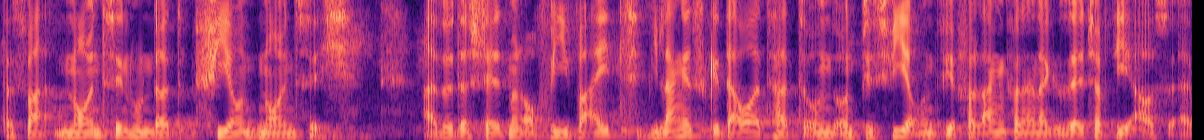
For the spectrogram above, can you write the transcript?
Das war 1994. Also da stellt man auch, wie weit, wie lange es gedauert hat und, und bis wir. Und wir verlangen von einer Gesellschaft, die aus äh,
